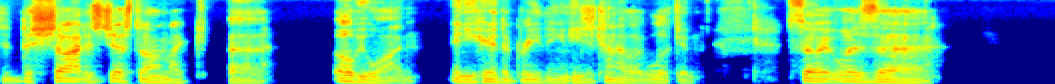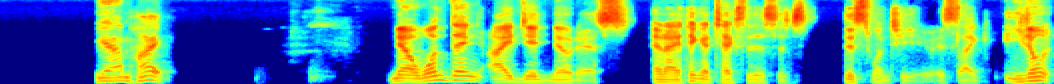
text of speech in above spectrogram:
the shot is just on like uh Obi-Wan and you hear the breathing and he's just kind of like looking. So it was uh yeah, I'm hyped. Now, one thing I did notice, and I think I texted this is this one to you, is like you don't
